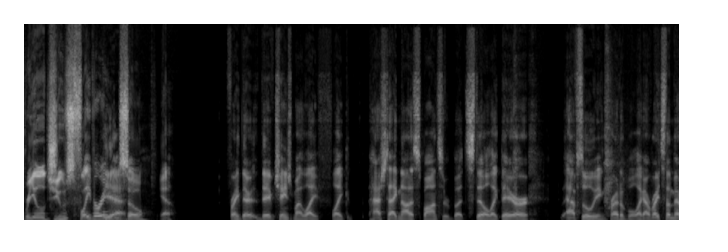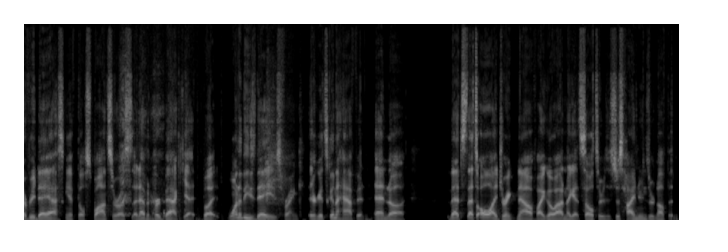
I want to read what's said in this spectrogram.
real juice flavoring. Yeah. So yeah. Frank, they they've changed my life. Like hashtag not a sponsor, but still, like they are absolutely incredible. Like I write to them every day asking if they'll sponsor us. and haven't heard back yet, but one of these days, Frank, it's going to happen. And uh, that's that's all I drink now. If I go out and I get seltzers, it's just high noons or nothing.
